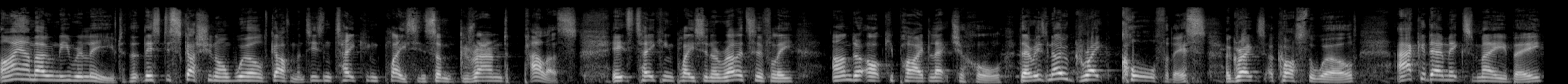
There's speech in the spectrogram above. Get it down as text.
I am only relieved that this discussion on world government isn't taking place in some grand palace. It's taking place in a relatively under occupied lecture hall. There is no great call for this uh, great across the world. Academics, maybe,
